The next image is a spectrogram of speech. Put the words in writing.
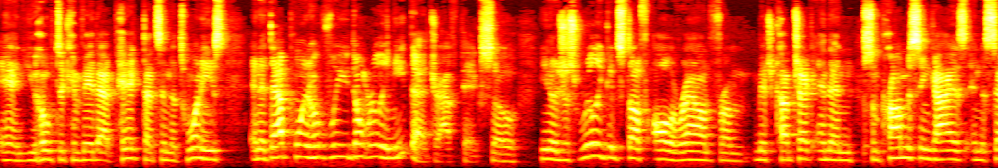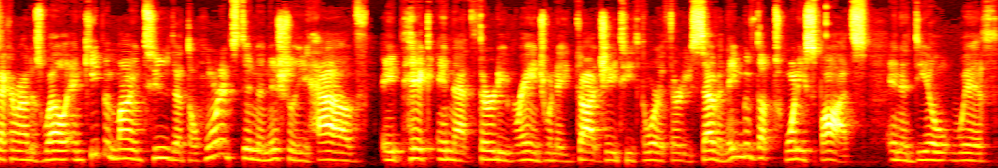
and you hope to convey that pick that's in the 20s and at that point hopefully you don't really need that draft pick. So you know just really good stuff all around from Mitch Kupchak and then some promising guys in the second round as well. And keep in mind too that the Hornets didn't initially have a pick in that 30 range when they got JT Thor at 37 they moved up 20 spots in a deal with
